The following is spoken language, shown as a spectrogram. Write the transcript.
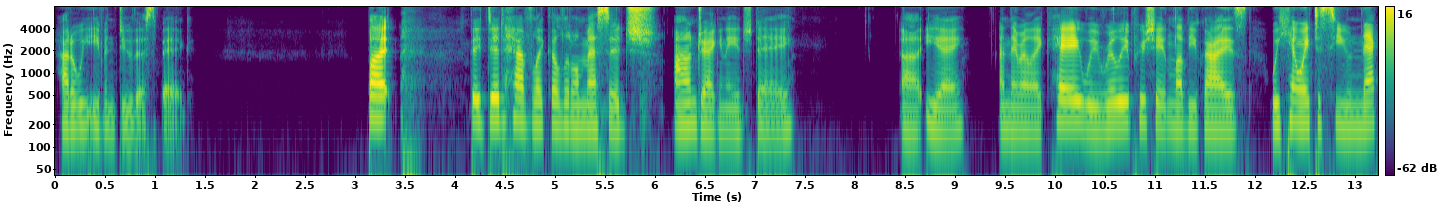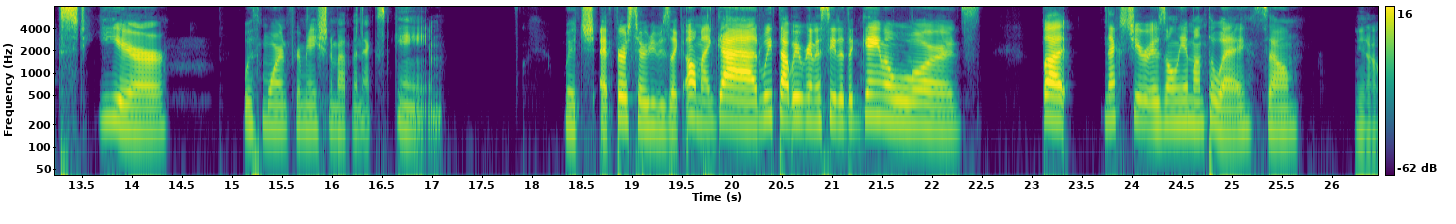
how do we even do this big but they did have like a little message on dragon age day uh, ea and they were like hey we really appreciate and love you guys we can't wait to see you next year with more information about the next game. Which at first everybody was like, oh my God, we thought we were going to see it at the Game Awards. But next year is only a month away. So, Yeah,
